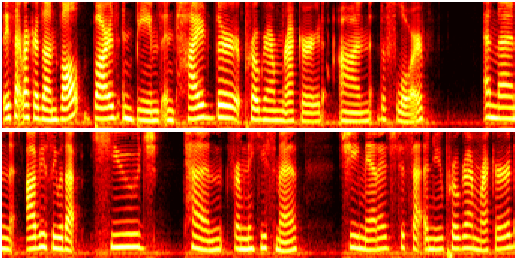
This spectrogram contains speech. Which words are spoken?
They set records on vault, bars, and beams and tied their program record on the floor. And then, obviously, with that huge 10 from Nikki Smith, she managed to set a new program record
